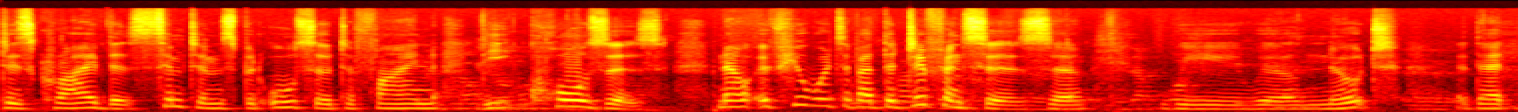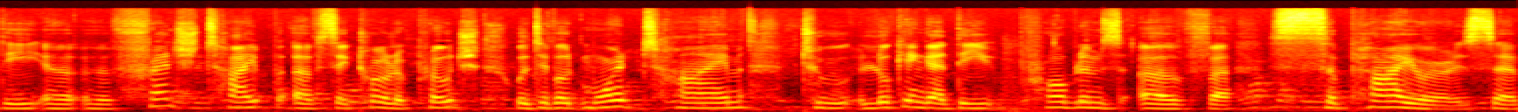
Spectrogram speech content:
describe the symptoms, but also to find the causes. Now, a few words about the differences. Uh, we will note that the uh, uh, French type of sectoral approach will devote more time to looking at the problems of uh, suppliers, uh,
